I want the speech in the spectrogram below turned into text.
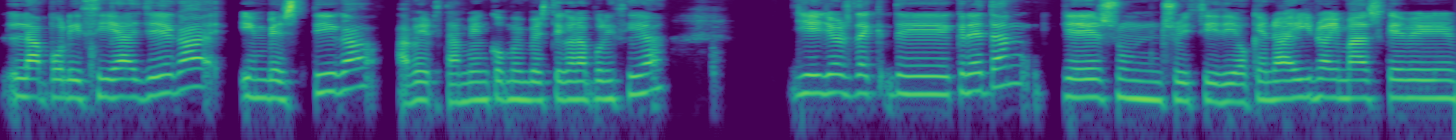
La policía llega, investiga, a ver también cómo investiga la policía, y ellos de decretan que es un suicidio, que no hay, no hay más que,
